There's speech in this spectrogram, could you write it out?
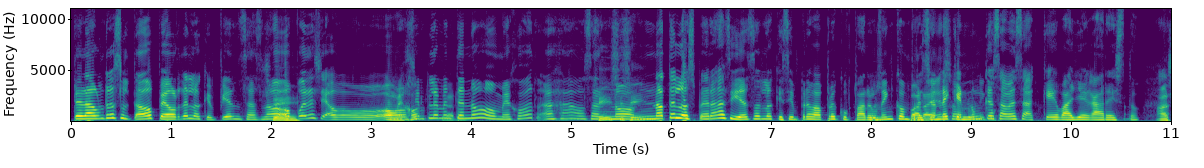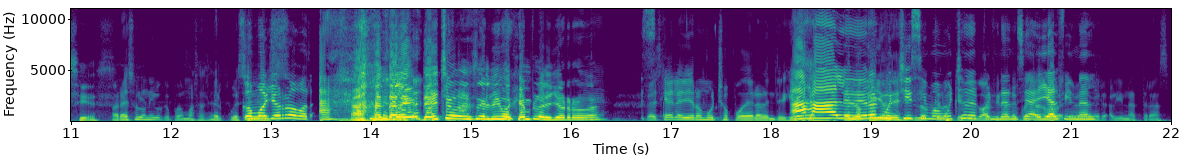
te da un resultado peor de lo que piensas, ¿no? Sí. O puedes o, o mejor, simplemente claro. no, o mejor, ajá, o sea, Sí, no sí. no te lo esperas y eso es lo que siempre va a preocupar, Pues, una incomprensión de que nunca único- sabes a qué va a llegar esto. Así es. Para eso lo único que podemos hacer, pues Como es- yo robot. Ah. Ándale, de hecho, es el vivo ejemplo de yo robot. Es que ahí le dieron mucho poder a la inteligencia. Ajá, le dieron muchísimo, mucha dependencia, y al debe final- haber alguien atrás.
